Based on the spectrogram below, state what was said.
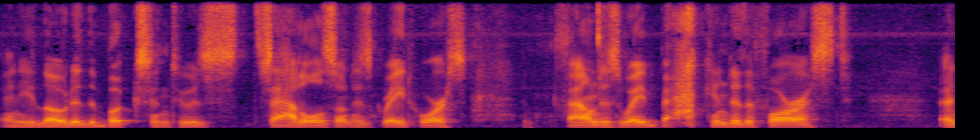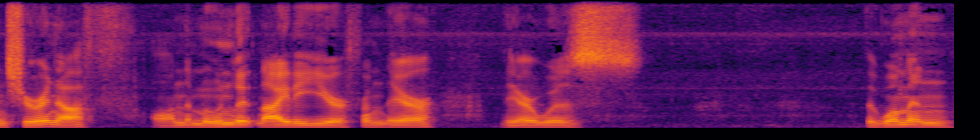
and he loaded the books into his saddles on his great horse and found his way back into the forest. And sure enough, on the moonlit night a year from there, there was the woman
